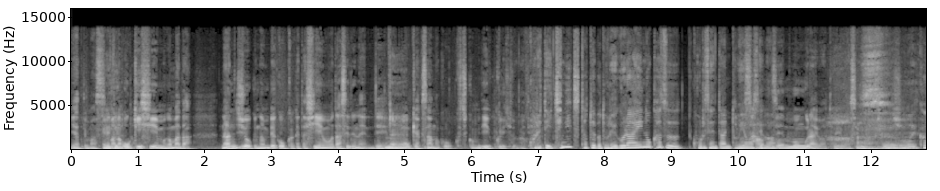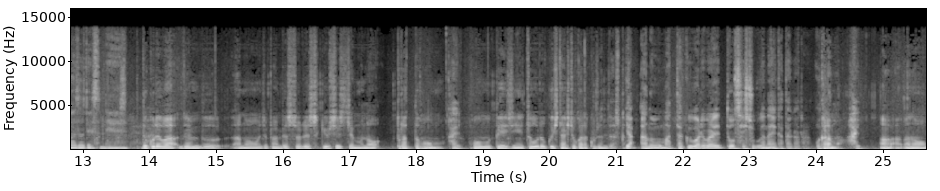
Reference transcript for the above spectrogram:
やってます、はい、まだ大きい CM がまだ何十億何百億かけた CM を出せれないので、ね、お客さんのこう口コミでゆっくり広めてこれって1日例えばどれぐらいの数コールセンターに問い合わせが？3000本ぐらいは問い合わせがすごい数ですね。でこれは全部あのジャパンベストレスキューシステムのプラットフォーム、はい、ホームページに登録した人から来るんですか？いやあの全く我々と接触がない方からおからも。はい。ああの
